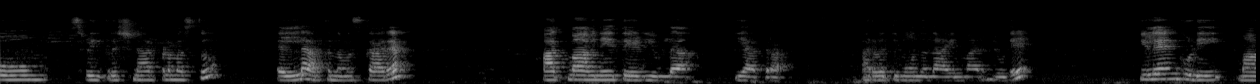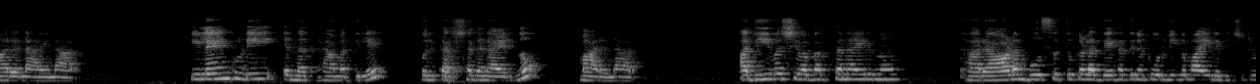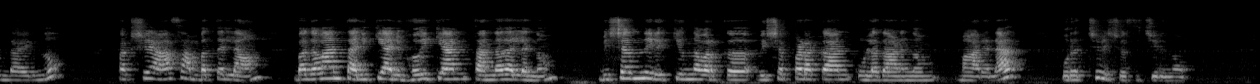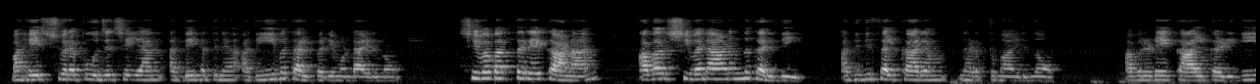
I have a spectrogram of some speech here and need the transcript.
ഓം ശ്രീകൃഷ്ണാർപ്പണമസ്തു. എല്ലാവർക്കും നമസ്കാരം. ആത്മാവിനെ തേടിയുള്ള യാത്ര. അറുപത്തിമൂന്ന് നായന്മാരിലൂടെ. ഇളയൻകുടി മാരനായനാർ. ഇളയൻകുടി എന്ന ഗ്രാമത്തിലെ ഒരു കർഷകനായിരുന്നു മാരനാർ. അതീവ ശിവഭക്തനായിരുന്നു. ധാരാളം ഭൂസ്വത്തുക്കൾ അദ്ദേഹത്തിന് പൂർവികമായി ലഭിച്ചിട്ടുണ്ടായിരുന്നു. പക്ഷെ ആ സമ്പത്തെല്ലാം ഭഗവാൻ തനിക്ക് അനുഭവിക്കാൻ തന്നതല്ലെന്നും വിശന്നിരിക്കുന്നവർക്ക് വിശപ്പടക്കാൻ ഉള്ളതാണെന്നും മാരനാർ ഉറച്ചു വിശ്വസിച്ചിരുന്നു. മഹേശ്വര പൂജ ചെയ്യാൻ അദ്ദേഹത്തിന് അതീവ താല്പര്യമുണ്ടായിരുന്നു ശിവഭക്തരെ കാണാൻ അവർ ശിവനാണെന്ന് കരുതി അതിഥി സൽക്കാരം നടത്തുമായിരുന്നു. അവരുടെ കാൽ കഴുകി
